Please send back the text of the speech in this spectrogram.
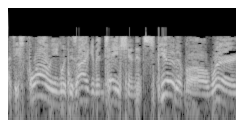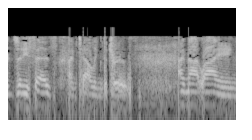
As he's flowing with his argumentation, it's beautiful words that he says, I'm telling the truth. I'm not lying.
